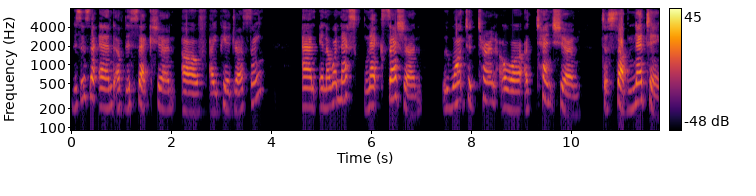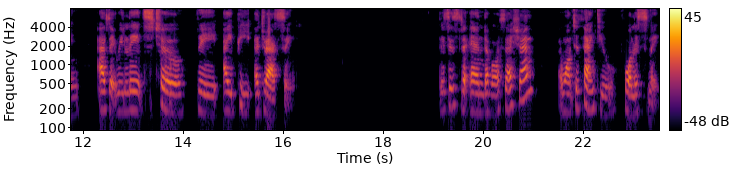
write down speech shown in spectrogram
This is the end of this section of IP addressing. And in our next, next session, we want to turn our attention to subnetting as it relates to the IP addressing. This is the end of our session. I want to thank you for listening.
